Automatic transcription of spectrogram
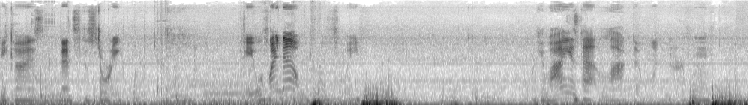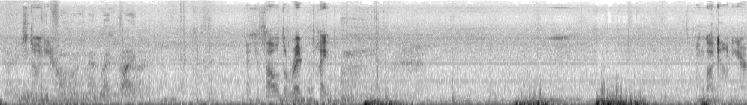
because that's the story. Okay, we'll find out, hopefully. Okay, why is that locked, I wonder? Hmm. It's down here. Following that red pipe. I can follow the red pipe. Hmm. I'm going down here.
